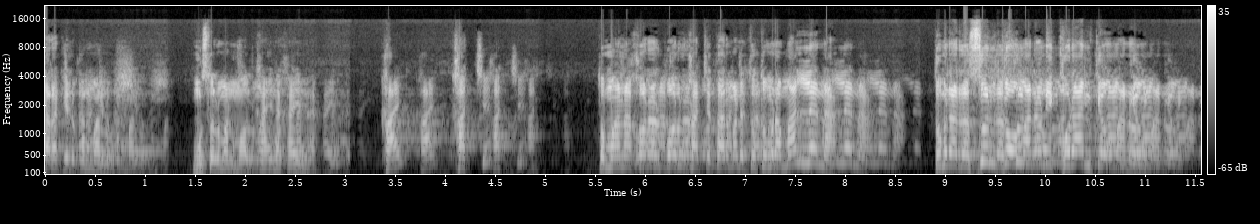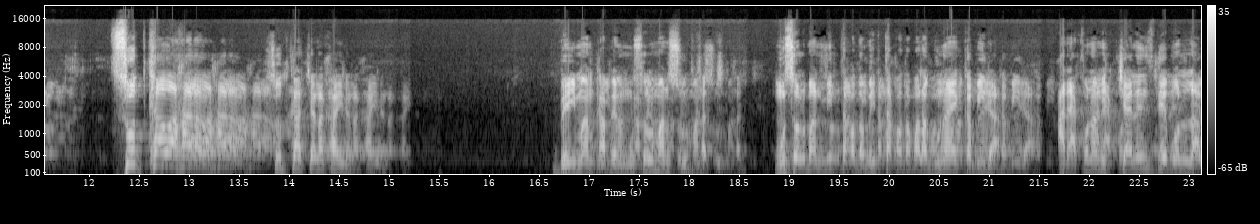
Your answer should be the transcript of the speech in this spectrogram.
তারা কীরকম মানুষ? মুসলমান মদ খায় না খায় না? খায়? খাচ্ছে? তো মানা করার পরও খাচ্ছে তার মানে তো তোমরা মানলে না। তোমরা রসুল কেও মাননি কোরআন কেও মাননি। সুদ খাওয়া হারাম। সুদ খাচ্ছে না খায় না। বেঈমান কাফের মুসলমান সুদ খাচ্ছে। মুসলমান মিথ্যা কথা মিথ্যা কথা বলা গুনায় কাবিরা। আর এখন আমি চ্যালেঞ্জ দিয়ে বললাম,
